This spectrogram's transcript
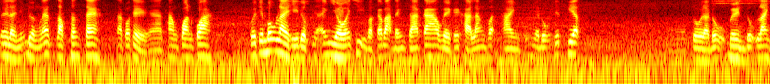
Đây là những đường led dọc thân xe ta có thể à, tham quan qua. Với cái mẫu này thì được anh nhiều anh chị và các bạn đánh giá cao về cái khả năng vận hành cũng như độ tiết kiệm rồi là độ bền độ lanh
